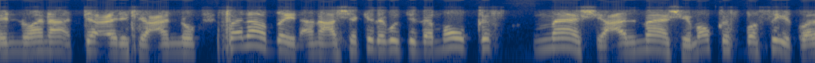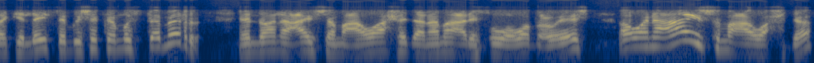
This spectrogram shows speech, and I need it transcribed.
إنه أنا تعرفي عنه. فلا ضين أنا عشان كده قلت إذا موقف ماشي على الماشي موقف بسيط ولكن ليس بشكل مستمر. إنه أنا عايشة مع واحد أنا ما أعرف هو وضعه إيش أو أنا عايش مع واحدة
